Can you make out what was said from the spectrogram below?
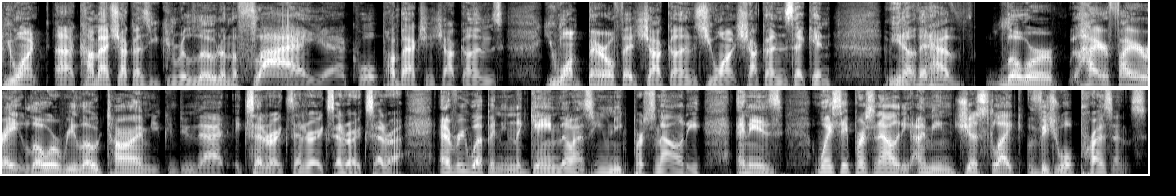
you want uh, combat shotguns that you can reload on the fly. Yeah, cool. Pump action shotguns. You want barrel fed shotguns. You want shotguns that can, you know, that have lower, higher fire rate, lower reload time. You can do that, etc., etc., etc., etc. Every weapon in the game, though, has a unique personality and is, when I say personality, I mean just like visual presence.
